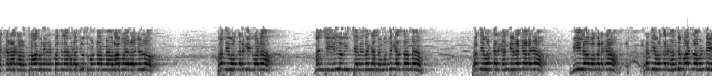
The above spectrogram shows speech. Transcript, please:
ఎక్కడా కూడా త్రాగునీరు ఇబ్బంది లేకుండా చూసుకుంటాం మేము రాబోయే రోజుల్లో. ప్రతి ఒక్కరికి కూడా మంచి ఇల్లు ఇచ్చే విధంగా మేము ముందుకెళ్తాం మేము ప్రతి ఒక్కరికి అన్ని రకాలుగా మీలో ఒకటిగా ప్రతి ఒక్కరికి అందుబాటులో ఉండి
